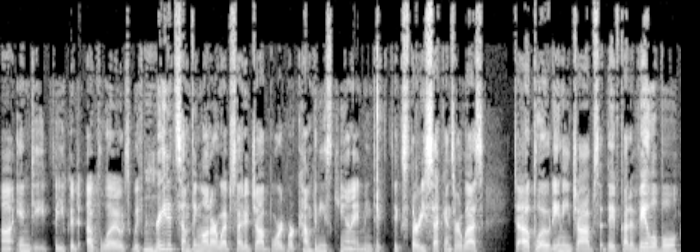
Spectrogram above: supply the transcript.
uh, Indeed. So you could upload. So we've mm-hmm. created something on our website, a job board where companies can, I mean, it takes 30 seconds or less to upload any jobs that they've got available.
